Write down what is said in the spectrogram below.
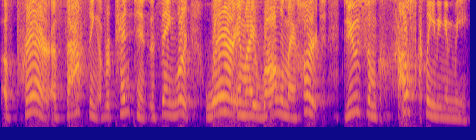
of prayer, of fasting, of repentance, and saying, Lord, where am I wrong in my heart? Do some house cleaning in me.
